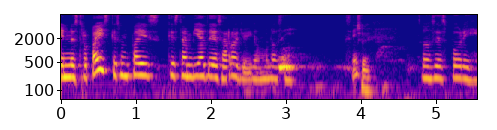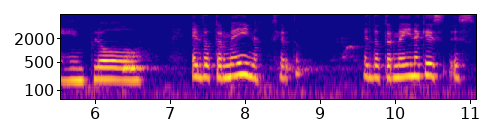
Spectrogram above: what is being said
en nuestro país, que es un país que está en vías de desarrollo, digámoslo así. ¿Sí? sí. Entonces, por ejemplo, el doctor Medina, ¿cierto? El doctor Medina que es, es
